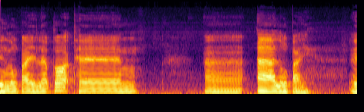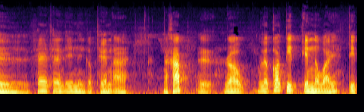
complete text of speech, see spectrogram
1ลงไปแล้วก็แทน r ลงไปเออแค่แทน a 1กับแทน r นะครับเออเราแล้วก็ติด n เอาไว้ติด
